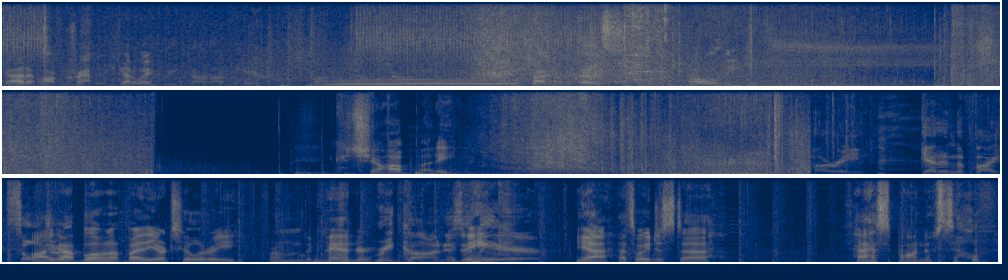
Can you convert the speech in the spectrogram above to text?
Got it. Oh crap, he got away. Ooh, shot in the face. Holy. Good job, buddy. Hurry. Get in the fight, soldier. I got blown up by the artillery from the commander. Recon is in the air. Yeah, that's why he just uh, fast spawned himself.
